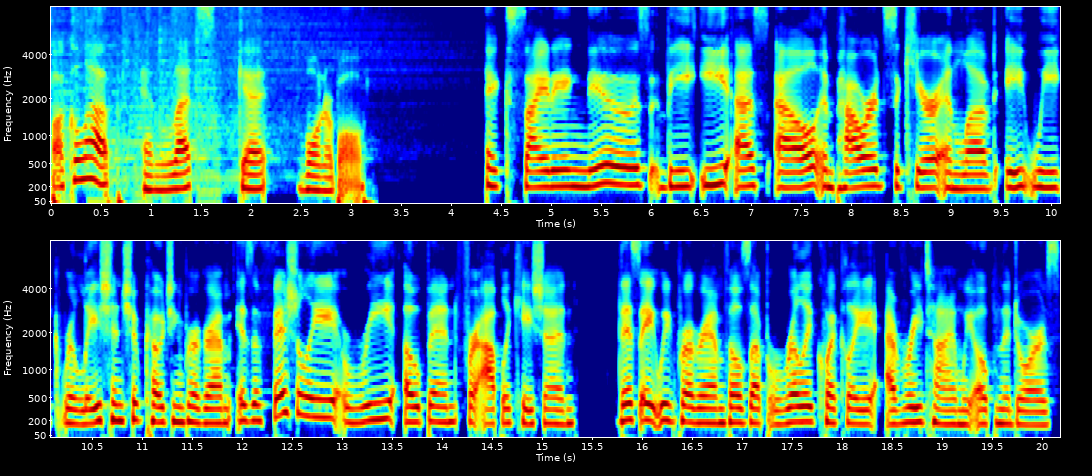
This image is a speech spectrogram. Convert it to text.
buckle up and let's get vulnerable. Exciting news. The ESL Empowered, Secure, and Loved eight week relationship coaching program is officially reopened for application. This eight week program fills up really quickly every time we open the doors.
